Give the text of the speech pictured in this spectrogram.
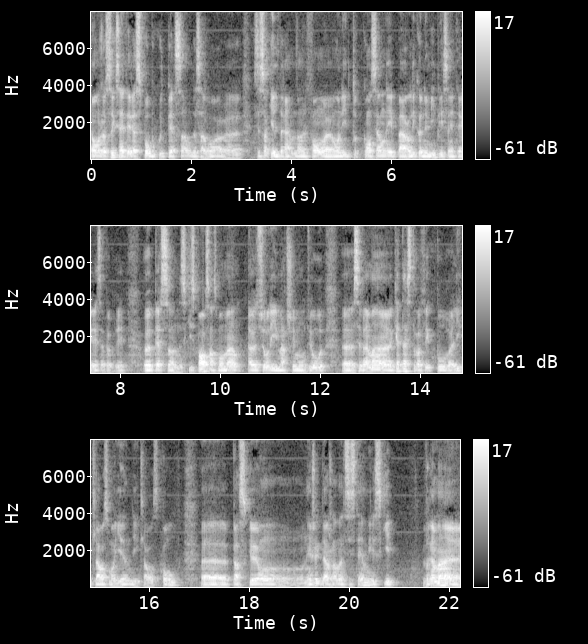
Donc, je sais que ça intéresse pas beaucoup de personnes de savoir, euh, c'est ça qui est le drame. Dans le fond, euh, on est tous concernés par l'économie, puis ça intéresse à peu près euh, personne. Ce qui se passe en ce moment sur les marchés mondiaux, c'est vraiment catastrophique pour les classes moyennes, les classes pauvres, parce qu'on on injecte de l'argent dans le système, et ce qui est vraiment euh,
